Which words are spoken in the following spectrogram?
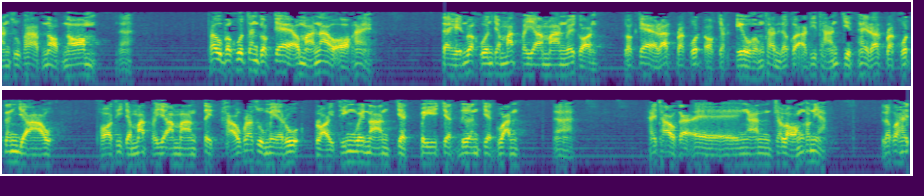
อันสุภาพนอบน้อมนะพระอุปคุตท่านก็แก้เอาหมาเน่าออกให้ แต่เห็นว่าควรจะมัดพญามารไว้ก่อน ก็แก้รัดประคตออกจากเอวของท่าน แล้วก็อธิษฐานจิตให้รัดประคตนั้นยาว พอที่จะมัดพญามารติดเขาพระสุเมรุปล่อยทิ้งไว้นานเจ็ดปีเจ็ดเดือนเจ็ดวันนะให้เท่ากับงานฉลองเขาเนี่ย แล้วก็ให้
